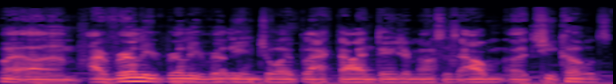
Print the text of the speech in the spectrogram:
But um, I really, really, really enjoyed Black Thought and Danger Mouse's album, uh, Cheat Codes.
